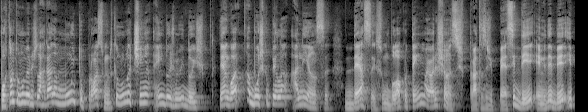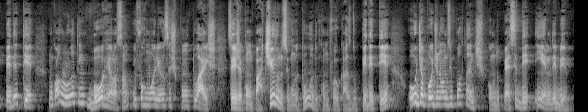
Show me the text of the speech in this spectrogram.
Portanto, um número de largada muito próximo do que Lula tinha em 2002. Tem agora a busca pela aliança. Dessas, um bloco tem maiores chances. Trata-se de PSD, MDB e PDT, no qual Lula tem boa relação e formou alianças pontuais, seja com o partido no segundo turno, como foi o caso do PDT, ou de apoio de nomes importantes, como do PSD e MDB.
